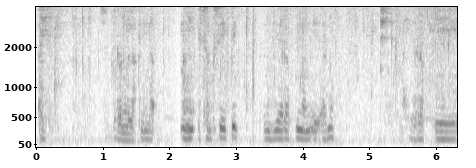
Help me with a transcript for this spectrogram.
Ay, sobrang laki nga ng isang sipit. Ang hirap ng i-ano. Mahirap i...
